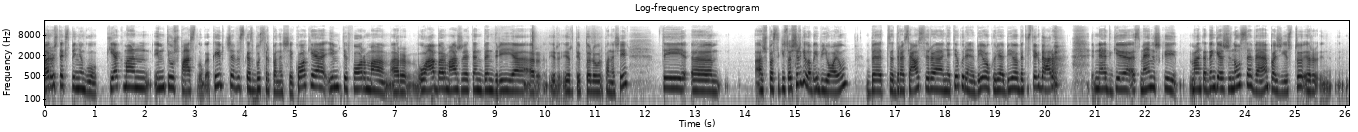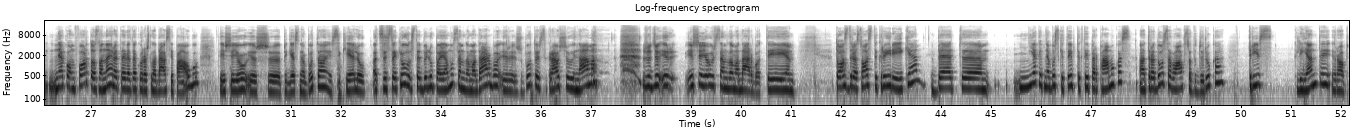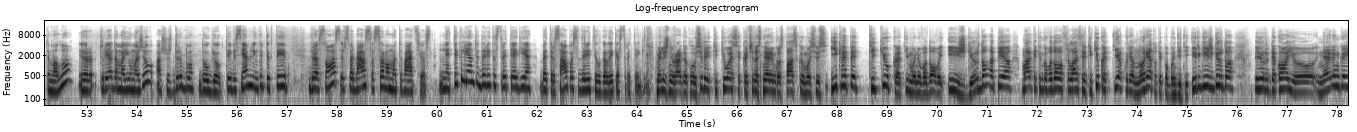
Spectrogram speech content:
ar užteks pinigų? Kiek man imti už paslaugą? Kaip čia viskas bus ir panašiai? Kokią imti formą? Ar uabą ar mažąją ten bendriją ar ir ir taip toliau ir panašiai? Tai e, aš pasakysiu aš irgi labai bijojau bet drąsiausi yra ne tie kurie nebijo kurie bijo bet vis tiek daro. Ir netgi asmeniškai man kadangi aš žinau save pažįstu ir ne komforto zona yra ta vieta kur aš labiausiai paaugau. Tai išėjau iš pigesnio buto išsikėliau atsisakiau stabilių pajamų samdomo darbo ir iš buto išsikrausčiau į namą. Žodžiu ir išėjau iš samdomo darbo. Tai tos drąsos tikrai reikia bet e, niekaip nebus kitaip tiktai per pamokas. Atradau savo aukso viduriuką trys klientai yra optimalu ir turėdama jų mažiau aš uždirbu daugiau. Tai visiem linkiu tiktai drąsos ir svarbiausia savo motyvacijos ne tik klientui daryti strategiją bet ir sau pasidaryti ilgalaikę strategiją. Mieli žinių radijo klausytojai tikiuosi kad šitas neringos pasakojimas jus įkvėpė tikiu kad įmonių vadovai išgirdo apie marketingo vadovo frilanserį tikiu kad tie kurie norėtų tai pabandyti irgi išgirdo. Ir dėkoju neringai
